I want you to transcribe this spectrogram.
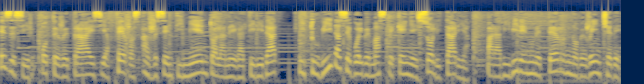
Es decir, o te retraes y aferras al resentimiento, a la negatividad y tu vida se vuelve más pequeña y solitaria para vivir en un eterno berrinche de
